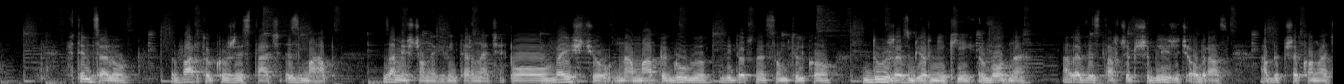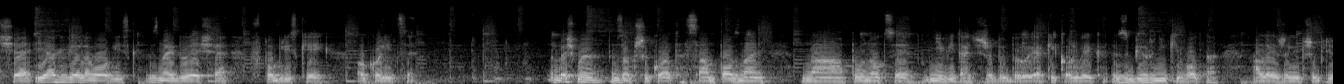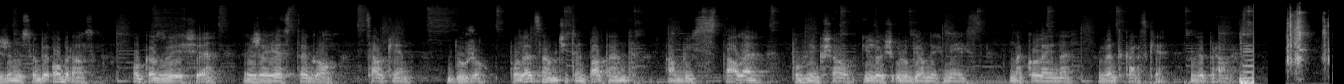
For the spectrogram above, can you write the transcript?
W tym celu warto korzystać z map zamieszczonych w internecie. Po wejściu na mapy Google widoczne są tylko duże zbiorniki wodne, ale wystarczy przybliżyć obraz, aby przekonać się, jak wiele łowisk znajduje się w pobliskiej okolicy. Weźmy za przykład sam Poznań. Na północy nie widać, żeby były jakiekolwiek zbiorniki wodne, ale jeżeli przybliżymy sobie obraz, okazuje się, że jest tego całkiem dużo. Polecam Ci ten patent, abyś stale powiększał ilość ulubionych miejsc na kolejne wędkarskie wyprawy.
